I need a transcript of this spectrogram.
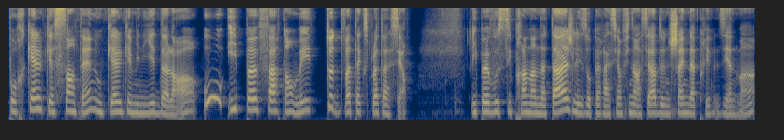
pour quelques centaines ou quelques milliers de dollars ou ils peuvent faire tomber toute votre exploitation. Ils peuvent aussi prendre en otage les opérations financières d'une chaîne d'approvisionnement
